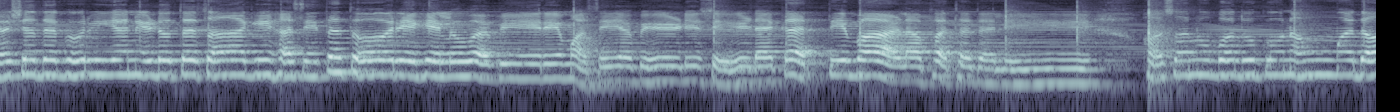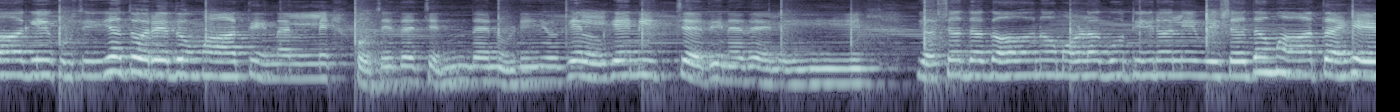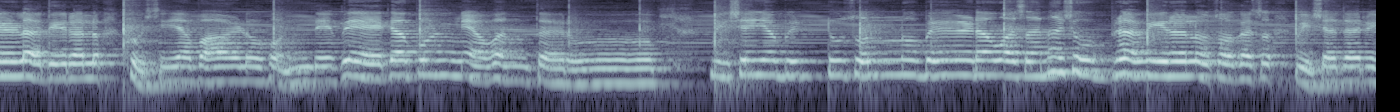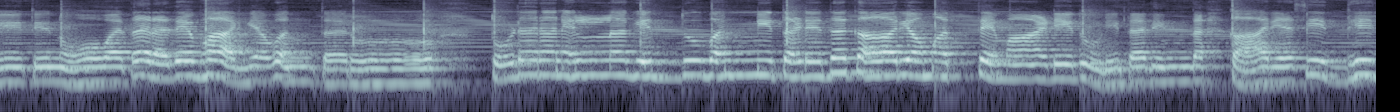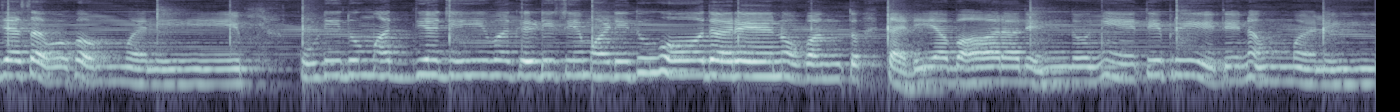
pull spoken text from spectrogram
ಯಶದ ಗುರಿಯ ನೆಡುತ್ತ ಸಾಗಿ ಹಸಿತ ತೋರೆ ಗೆಲುವ ಬೇರೆ ಮಸೆಯ ಬೇಡಿ ಸೇಡ ಕತ್ತಿ ಬಾಳ ಪಥದಲ್ಲಿ. ಹಸನು ಬದುಕು ನಮ್ಮದಾಗೆ ಹುಸಿಯ ತೊರೆದು ಮಾತಿನಲ್ಲಿ ಹೊಸೆದ ಚೆಂದ ನುಡಿಯು ಗೆಲ್ಗೆ ನಿಚ್ಚ ದಿನದಲ್ಲಿ. ಯಶದ ಗಾನ ಮೊಳಗುತ್ತಿರಲಿ ವಿಷದ ಮಾತ ಹೇಳದಿರಲು ಖುಷಿಯ ಬಾಳು ಹೊಂದೆ ಬೇಗ ಪುಣ್ಯವಂತರು. ವಿಷಯ ಬಿಟ್ಟು ಸೊಲ್ಲು ಬೇಡ, ವಸನ ಶುಭ್ರವಿರಲು ಸೊಗಸು ವಿಷದ ರೀತಿ ನೋವ ತರದೆ ಭಾಗ್ಯವಂತರು. ತೊಡರನೆಲ್ಲ ಗೆದ್ದು ಬನ್ನಿ ತಡೆದ ಕಾರ್ಯ ಮತ್ತೆ ಮಾಡಿ ದುಡಿತದಿಂದ ಕಾರ್ಯಸಿದ್ಧಿ ಜಸವು ಹೊಮ್ಮಲಿ. ಕುಡಿದು ಮಧ್ಯ ಜೀವ ಕೆಡಿಸಿ ಮಡಿದು ಹೋದರೇನು ಬಂತು ಕಡಿಯಬಾರದೆಂದು ನೀತಿ ಪ್ರೀತಿ ನಮ್ಮಲಿ.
